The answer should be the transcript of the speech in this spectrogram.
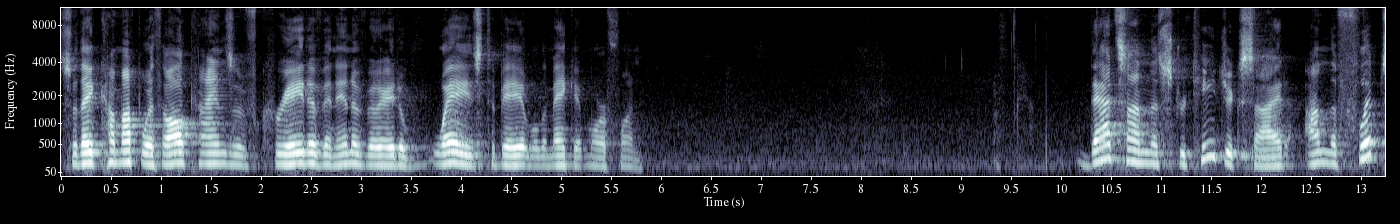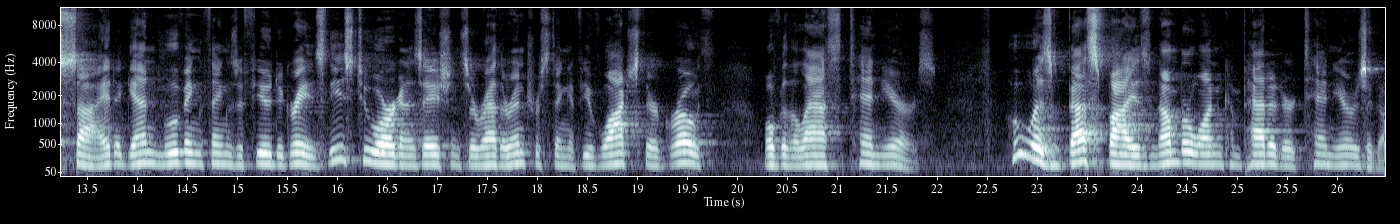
So they come up with all kinds of creative and innovative ways to be able to make it more fun. That's on the strategic side. On the flip side, again, moving things a few degrees, these two organizations are rather interesting if you've watched their growth over the last 10 years. Who was Best Buy's number one competitor 10 years ago?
